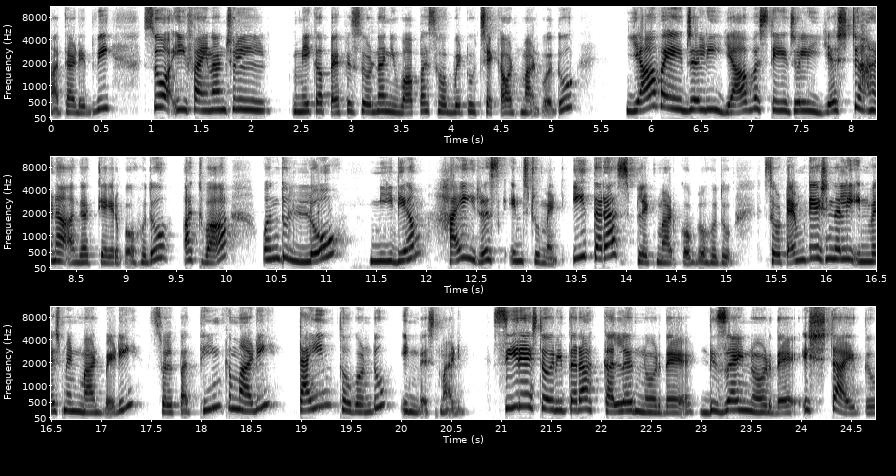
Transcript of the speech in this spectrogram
ಮಾತಾಡಿದ್ವಿ. ಸೊ ಈ ಫೈನಾನ್ಷಿಯಲ್ ಮೇಕಪ್ ಎಪಿಸೋಡ್ನ ನೀವು ವಾಪಸ್ ಹೋಗ್ಬಿಟ್ಟು ಚೆಕ್ಔಟ್ ಮಾಡ್ಬೋದು. ಯಾವ ಏಜಲ್ಲಿ ಯಾವ ಸ್ಟೇಜಲ್ಲಿ ಎಷ್ಟು ಹಣ ಅಗತ್ಯ ಇರಬಹುದು ಅಥವಾ ಒಂದು low medium high risk instrument ಈ ಥರ ಸ್ಪ್ಲಿಟ್ ಮಾಡ್ಕೋಬಹುದು. ಸೊ ಟೆಂಪ್ಟೇಷನಲ್ಲಿ ಇನ್ವೆಸ್ಟ್ಮೆಂಟ್ ಮಾಡಬೇಡಿ. ಸ್ವಲ್ಪ ಥಿಂಕ್ ಮಾಡಿ ಟೈಮ್ ತಗೊಂಡು ಇನ್ವೆಸ್ಟ್ ಮಾಡಿ. ಸೀರೆ ಸ್ಟೋರಿ ಥರ ಕಲರ್ ನೋಡಿದೆ ಡಿಸೈನ್ ನೋಡಿದೆ, ಇಷ್ಟ ಆಯಿತು.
